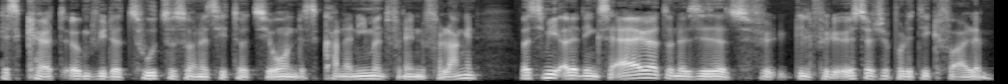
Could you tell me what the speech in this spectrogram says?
das gehört irgendwie dazu zu so einer Situation. Das kann ja niemand von ihnen verlangen. Was mich allerdings ärgert, und das ist jetzt für, gilt für die österreichische Politik vor allem,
